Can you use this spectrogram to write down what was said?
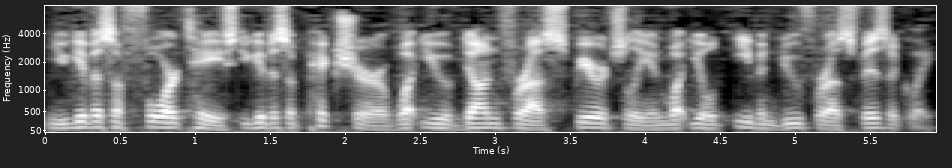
You give us a foretaste. You give us a picture of what you have done for us spiritually and what you'll even do for us physically.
